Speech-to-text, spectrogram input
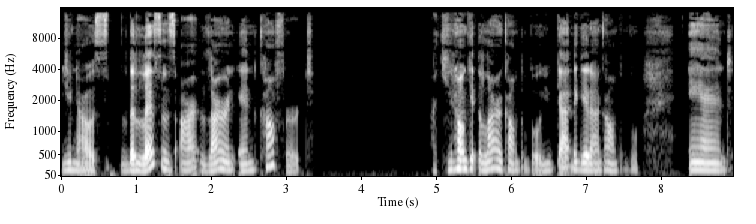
you know the lessons aren't learned in comfort like you don't get to learn comfortable. You got to get uncomfortable. And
